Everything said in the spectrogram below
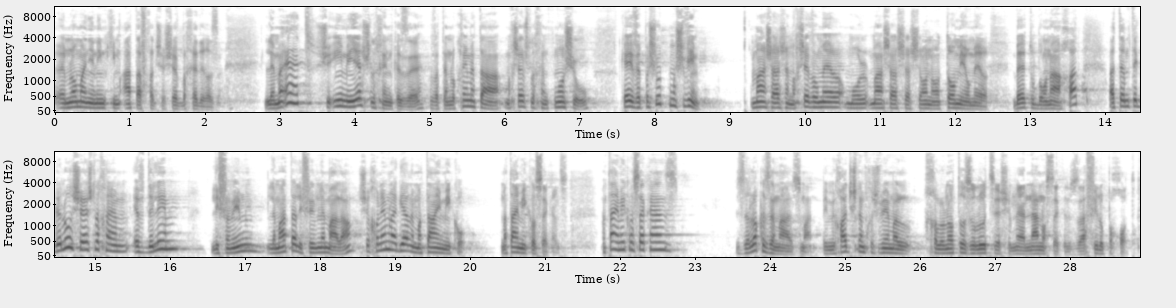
הם לא מעניינים כמעט אף אחד שיושב בחדר הזה. למעט שאם יש לכם כזה, ואתם לוקחים את המחשב שלכם כמו שהוא, okay, אוקיי, ופשוט משווים מה השעה שהמחשב אומר מול מה השעה שהשעון האוטומי אומר בעת ובעונה אחת, אתם תגלו שיש לכם הבדלים, לפעמים למטה, לפעמים למעלה, שיכולים להגיע ל-200 מיקרו, 200 מיקרו סקנדס. 200 microseconds זה לא כזה מלא זמן, במיוחד כשאתם חושבים על חלונות רזולוציה של 100 nanoseconds, זה אפילו פחות.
